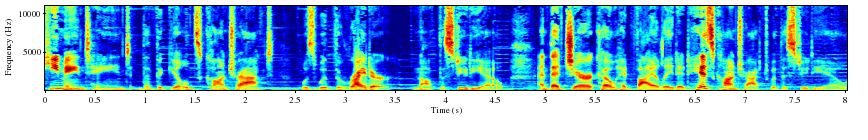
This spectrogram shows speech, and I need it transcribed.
He maintained that the Guild's contract was with the writer, not the studio, and that Jarrico had violated his contract with the studio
